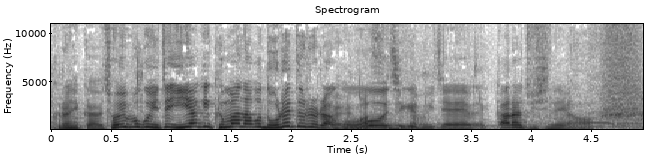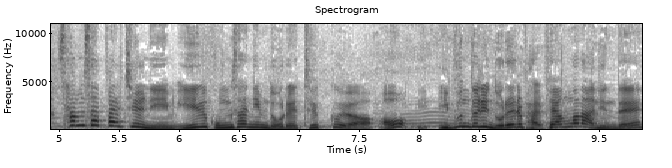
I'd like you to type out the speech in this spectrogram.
그러니까요. 저희 보고 이제 이야기 그만하고 노래 네, 들으라고 맞습니다. 지금 이제 깔아주시네요. 3487님, 2104님 노래 듣고요. 어? 이- 이분들이 노래를 발표한 건 아닌데,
